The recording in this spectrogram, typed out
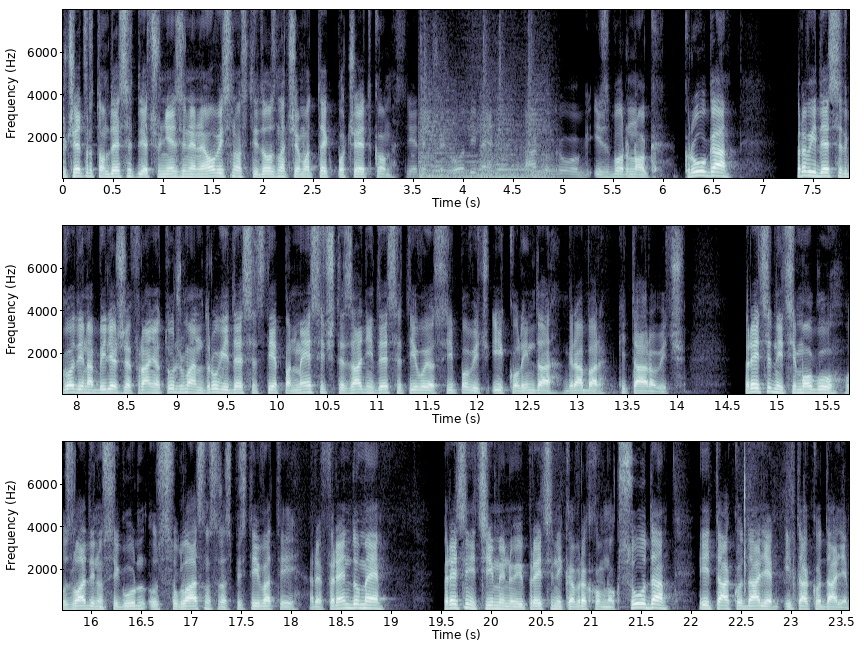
u četvrtom desetljeću njezine neovisnosti doznaćemo tek početkom sljedeće godine, nakon drugog izbornog kruga. Prvih deset godina bilježe Franjo Tuđman, drugi deset Stjepan Mesić, te zadnjih deset Ivo Josipović i Kolinda Grabar-Kitarović. Predsjednici mogu uz vladinu suglasnost raspisivati referendume, predsjednici imenuju i predsjednika Vrhovnog suda i tako dalje i tako dalje.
